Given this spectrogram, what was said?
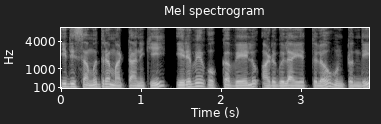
ఇది సముద్ర మట్టానికి ఇరవై ఒక్క వేలు అడుగుల ఎత్తులో ఉంటుంది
